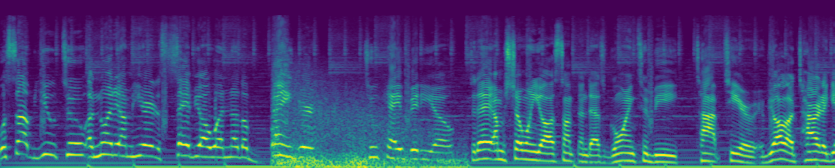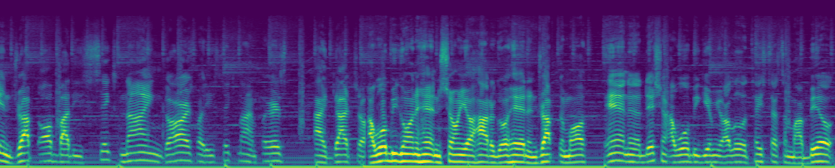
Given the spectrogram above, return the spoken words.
What's up, YouTube? Anointed, I'm here to save y'all with another banger 2K video. Today, I'm showing y'all something that's going to be top tier. If y'all are tired of getting dropped off by these six nine guards, by these six nine players, I got y'all. I will be going ahead and showing y'all how to go ahead and drop them off. And in addition, I will be giving y'all a little taste test of my build.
